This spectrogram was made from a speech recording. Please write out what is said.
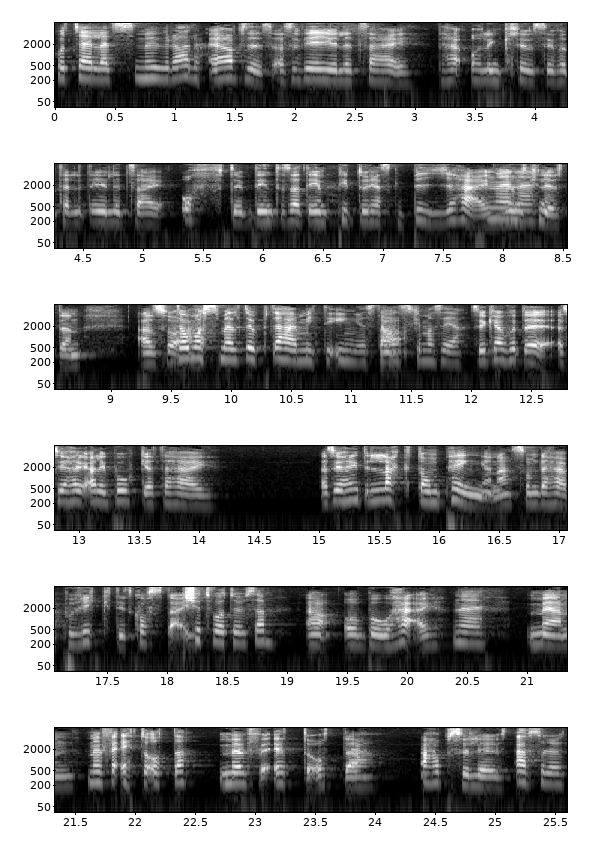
hotellets murar. Ja, precis. Alltså vi är ju lite så här, det här all inclusive hotellet är ju lite så här off typ. Det är inte så att det är en pittoresk by här Nej, runt nej. knuten. Alltså, De har smält upp det här mitt i ingenstans Ja. kan man säga. Så jag kanske inte, alltså jag hade ju aldrig bokat det här. Alltså jag har inte lagt de pengarna som det här på riktigt kostar. 22 000. Ja, och bo här. Nej. Men, Men för ett och åtta. men för ett och åtta, absolut. Absolut.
